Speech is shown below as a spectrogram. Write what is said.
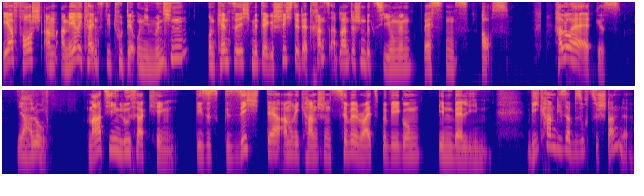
Er forscht am Amerika-Institut der Uni München und kennt sich mit der Geschichte der transatlantischen Beziehungen bestens aus. Hallo, Herr Edges. Ja, hallo. Martin Luther King, dieses Gesicht der amerikanischen Civil Rights Bewegung in Berlin. Wie kam dieser Besuch zustande?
